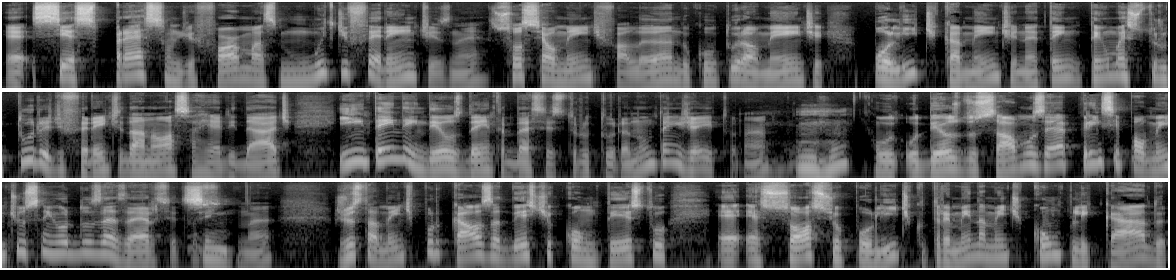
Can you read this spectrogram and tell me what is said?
é, se expressam de formas muito diferentes, né, socialmente falando, culturalmente, politicamente, né, tem, tem uma estrutura diferente da nossa realidade e entendem Deus dentro dessa estrutura. Não tem jeito, né? Uhum. O, o, Deus dos Salmos é principalmente o Senhor dos Exércitos, Sim. né? Justamente por causa deste contexto é, é sociopolítico tremendamente complicado,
